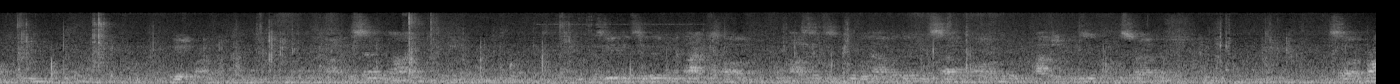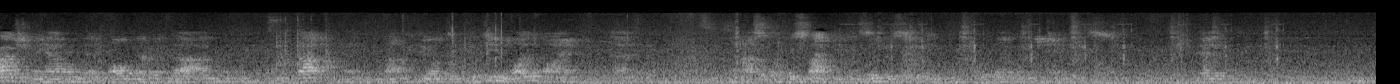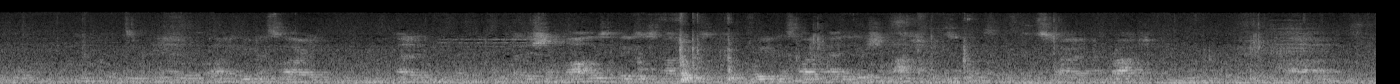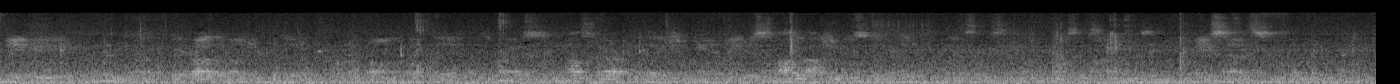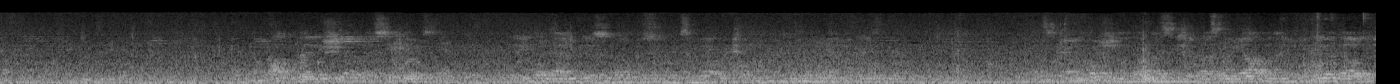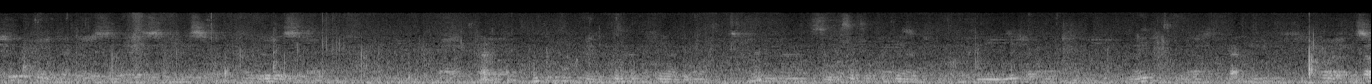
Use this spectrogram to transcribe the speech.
Weird project. Uh, At the same time, as you can see, different types of assets, people have a different set of attributes you can describe them. So a project may have only an owner and God, and and if you want to continue modifying an an asset of this type, you can simply say, we're going to change this. And, and uh, start adding additional values to or you can start adding additional attributes to describe a project. Uh, Maybe uh, the brother version of the component of the enterprise healthcare architecture, maybe some other attributes that that make sense. One of the issues that I see is the internet is almost that's the unfortunate, but that's the, that's the reality. Even though the footprint of this is, is really small. But, uh, all right, so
